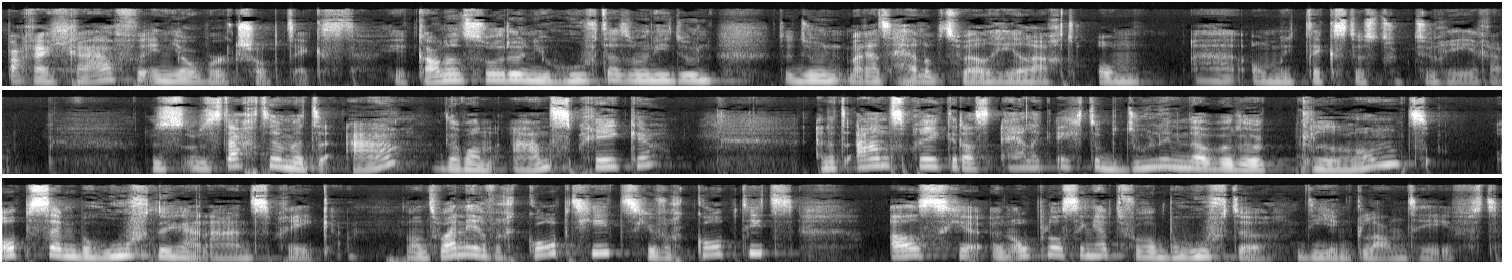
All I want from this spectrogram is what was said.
paragrafen in jouw workshoptekst. Je kan het zo doen, je hoeft dat zo niet doen, te doen, maar het helpt wel heel hard om, om je tekst te structureren. Dus we starten met de A, dat van aanspreken. En het aanspreken, dat is eigenlijk echt de bedoeling dat we de klant op zijn behoeften gaan aanspreken. Want wanneer verkoopt je iets? Je verkoopt iets als je een oplossing hebt voor een behoefte die een klant heeft.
